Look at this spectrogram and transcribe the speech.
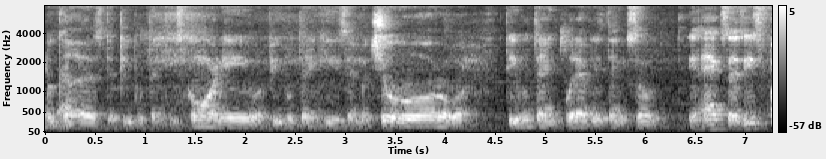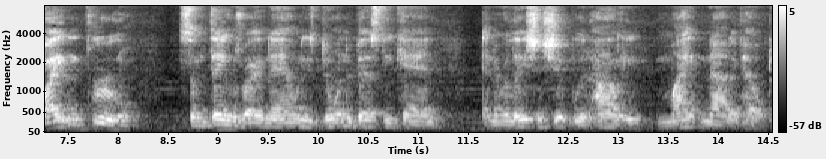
because the people think he's corny or people think he's immature or people think whatever they think. So says he's fighting through some things right now and he's doing the best he can. And the relationship with Holly might not have helped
